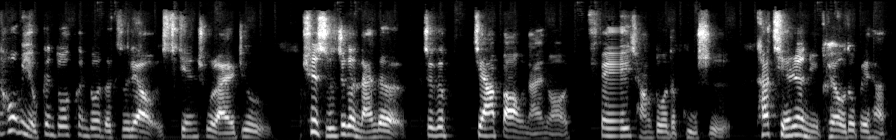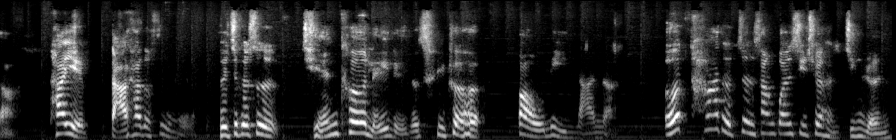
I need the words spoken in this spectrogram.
后面有更多更多的资料先出来，就确实这个男的这个家暴男哦，非常多的故事，他前任女朋友都被他打，他也打他的父母，所以这个是前科累累的这个暴力男啊。而他的政商关系却很惊人。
